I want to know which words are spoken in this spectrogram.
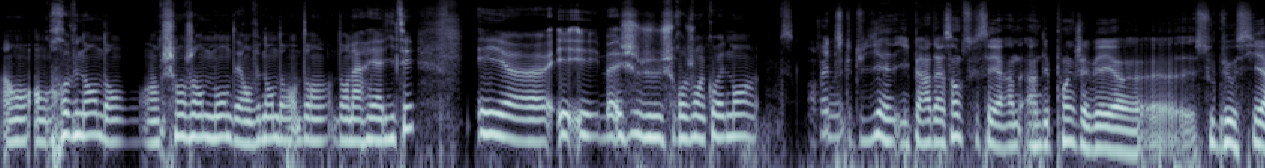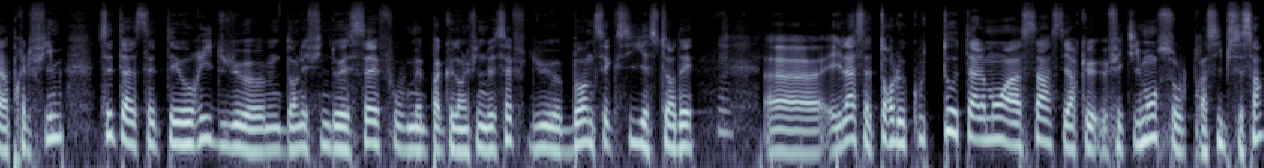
en, en revenant, dans, en changeant de monde et en venant dans, dans, dans la réalité. Et, euh, et, et, bah, je, rejoins complètement. En fait, ce que tu dis est hyper intéressant parce que c'est un, un des points que j'avais euh, soulevé aussi après le film. C'est cette théorie du, euh, dans les films de SF ou même pas que dans les films de SF du euh, Born Sexy Yesterday. Mm. Euh, et là, ça tord le coup totalement à ça. C'est-à-dire que effectivement, sur le principe, c'est ça.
